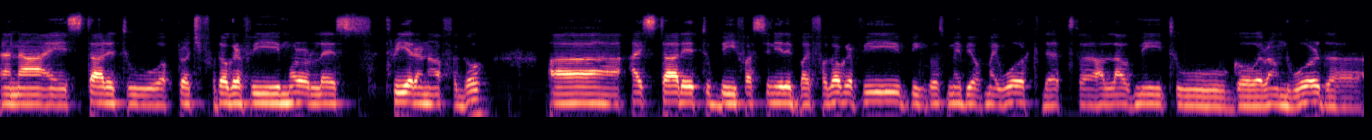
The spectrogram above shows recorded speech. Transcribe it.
and I started to approach photography more or less three year and a half ago. Uh, I started to be fascinated by photography because maybe of my work that uh, allowed me to go around the world uh,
